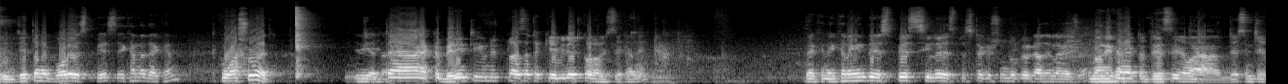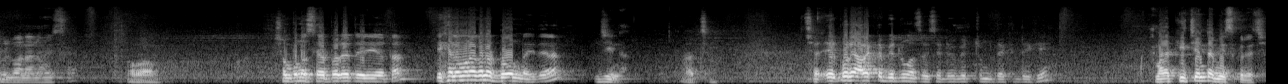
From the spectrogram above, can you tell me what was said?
দিন যেহেতু অনেক বড় স্পেস এখানে দেখেন। ওয়াশরুমের এরিয়াটা এটা একটা ভ্যানিটি ইউনিট প্লাস একটা ক্যাবিনেট করা হয়েছে এখানে। দেখেন এখানে কিন্তু স্পেস ছিল স্পেসটাকে সুন্দর করে কাজে লাগাইছে। এবং এখানে একটা ড্রেসিং ড্রেসিং টেবিল বানানো হয়েছে। সম্পূর্ণ সেপারেট এরিয়াটা এখানে মনে হয় কোনো ডোর নাই তাই না? জি না। আচ্ছা। আচ্ছা এরপরে আরেকটা বেডরুম আছে সেটা বেডরুম দেখে দেখি। আমরা কিচেনটা মিস করেছি।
